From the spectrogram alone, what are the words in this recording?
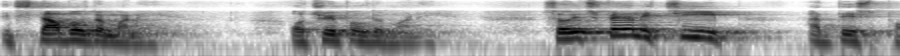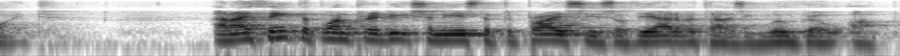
it's double the money or triple the money. So it's fairly cheap at this point. And I think that one prediction is that the prices of the advertising will go up.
